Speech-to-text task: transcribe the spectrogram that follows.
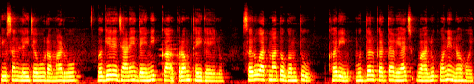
ટ્યુશન લઈ જવું રમાડવો વગેરે જાણે દૈનિક ક્રમ થઈ ગયેલો. શરૂઆતમાં તો ગમતું, ખરી, મુદ્દલ કરતાં વ્યાજ વહાલું કોને ન હોય?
